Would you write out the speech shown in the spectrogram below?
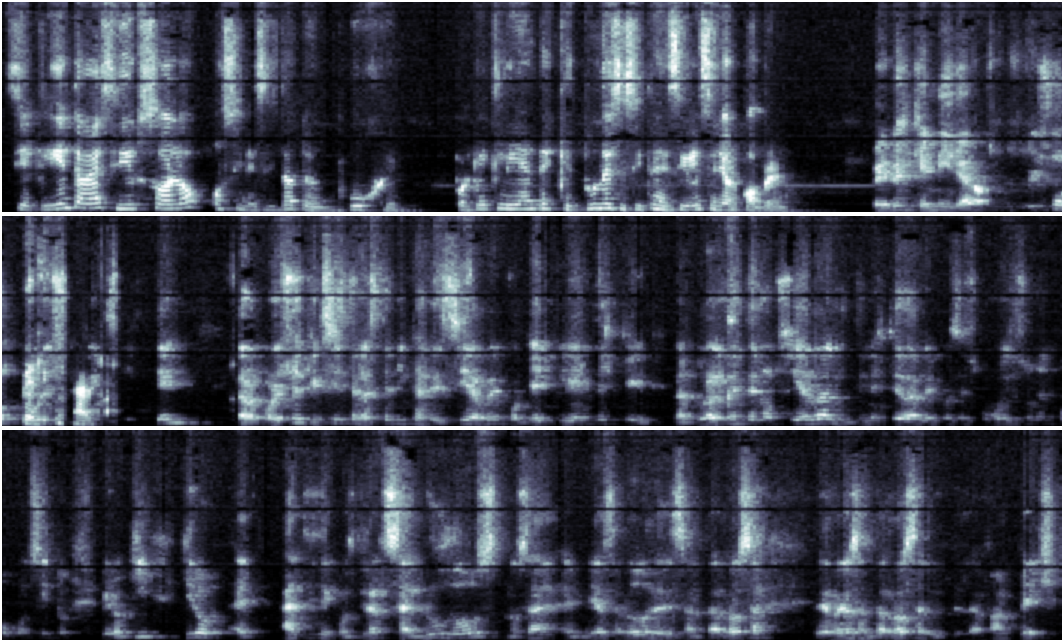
Si el cliente va a decidir solo o si necesita tu empuje. Porque hay clientes que tú necesitas decirle, señor, cómprelo. Pero es que mira, eso, por eso existen Claro, por eso es que existen las técnicas de cierre, porque hay clientes que naturalmente no cierran y tienes que darle, pues, como dices, un empujoncito. Pero aquí quiero, eh, antes de continuar, saludos, nos ha enviado saludos desde Santa Rosa, de Radio Santa Rosa, de la fanpage,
